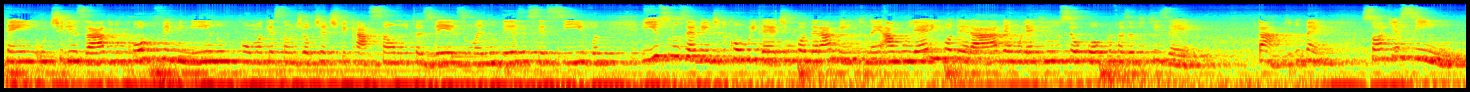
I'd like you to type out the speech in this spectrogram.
tem utilizado o corpo feminino como uma questão de objetificação muitas vezes, uma nudez excessiva. E isso nos é vendido como uma ideia de empoderamento, né? A mulher empoderada é a mulher que usa o seu corpo para fazer o que quiser. Tá, tudo bem. Só que assim,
